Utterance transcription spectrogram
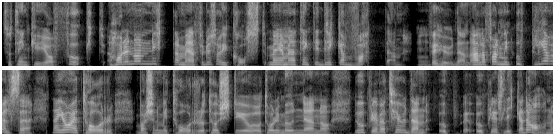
så tänker jag fukt. Har det någon nytta med, för du sa ju kost, men jag Mm. menar jag tänkte dricka vatten Mm. för huden. I alla fall min upplevelse, när jag är torr, bara känner mig torr och törstig och torr i munnen, och då upplever jag att huden upp, upplevs likadan.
